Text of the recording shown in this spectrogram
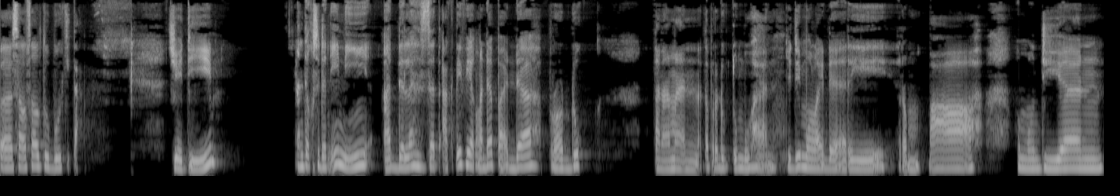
eh, sel-sel tubuh kita. Jadi, antioksidan ini adalah zat aktif yang ada pada produk tanaman atau produk tumbuhan. Jadi mulai dari rempah, kemudian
